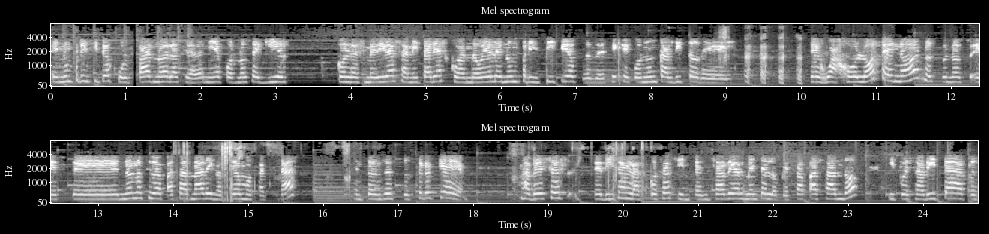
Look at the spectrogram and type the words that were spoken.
en un principio culpar ¿no? a la ciudadanía por no seguir con las medidas sanitarias cuando él en un principio pues decía que con un caldito de, de guajolote, ¿no? Nos, nos, este, no nos iba a pasar nada y nos íbamos a curar. Entonces, pues creo que a veces te dicen las cosas sin pensar realmente lo que está pasando y pues ahorita pues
